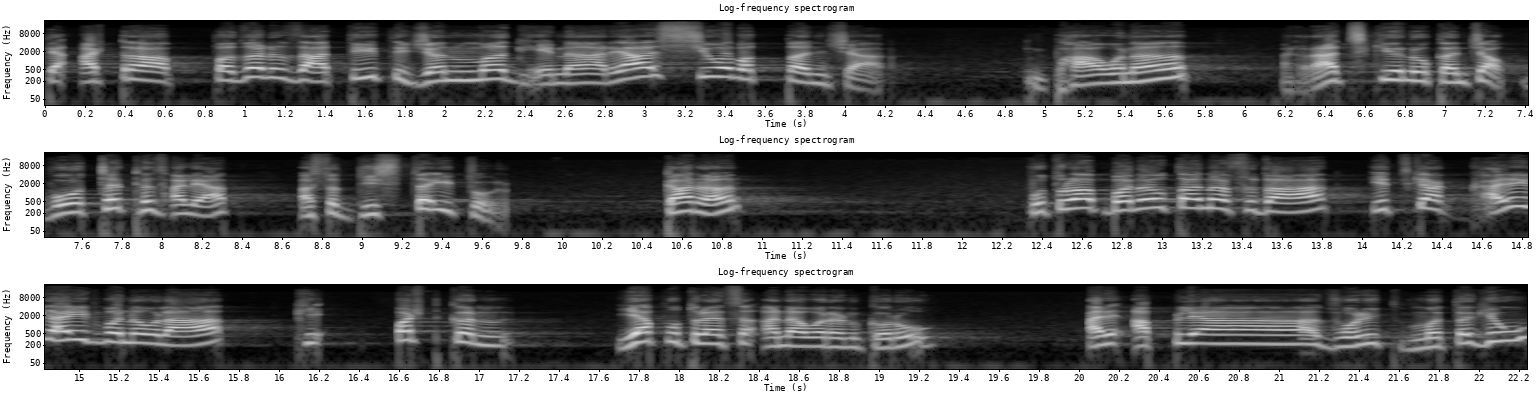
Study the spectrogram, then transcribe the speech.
त्या अठरा पगड जातीत जन्म घेणाऱ्या शिवभक्तांच्या भावना राजकीय लोकांच्या बोथट झाल्यात असं दिसतं इथून. कारण पुतळा बनवताना सुद्धा इतक्या घाईघाईत बनवला की पटकन या पुतळ्याचं अनावरण करू आणि आपल्या झोळीत मतं घेऊ.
